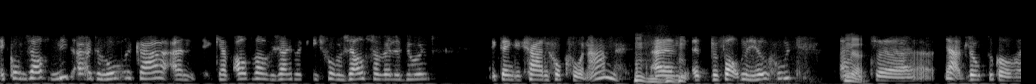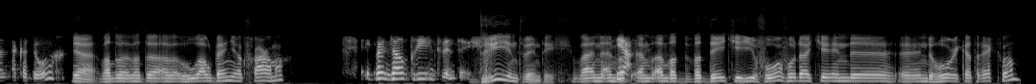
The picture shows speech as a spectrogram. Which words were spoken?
ik kom zelf niet uit de horeca. En ik heb altijd wel gezegd dat ik iets voor mezelf zou willen doen. Ik denk, ik ga de gok gewoon aan. en het bevalt me heel goed. En Ja. Het, ja, het loopt ook al lekker door. Ja, want, want hoe oud ben je, als ik vragen mag? Ik ben zelf 23. 23. En, en, Ja. wat, en, en wat, wat deed je hiervoor, voordat je in de, in de horeca terecht kwam?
